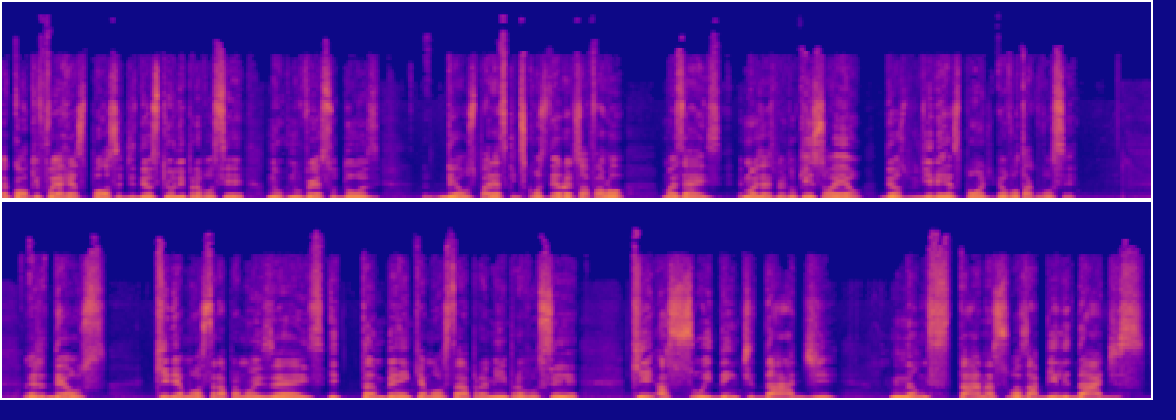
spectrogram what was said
Eh, Qual que foi a resposta de Deus que eu li para você no, no verso 12? Deus parece que desconsiderou, ele só falou, Moisés. Moisés perguntou, quem sou eu? Deus vira e responde, eu vou estar com você. Veja, Deus queria mostrar para Moisés e também quer mostrar para mim e para você que a sua identidade não está nas suas habilidades,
